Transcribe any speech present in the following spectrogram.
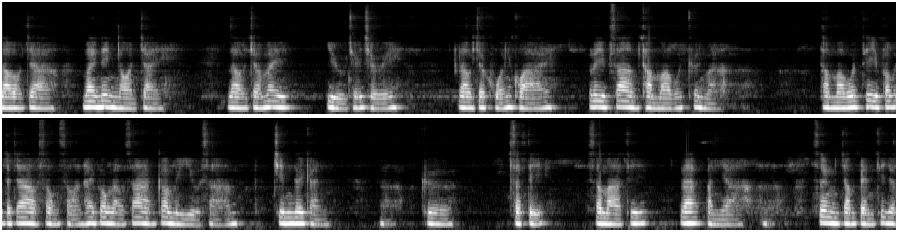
เราจะไม่นิ่งนอนใจ เราจะไม่อยู่เฉยๆ เราจะขวนขวาย รีบสร้างธรรมาวุธขึ้นมา ธรรมาวุธที่พระพุทธเจ้าทรงสอนให้พวกเราสร้างก็มีอยู่สามชิ้นด้วยกัน คือสติ สมาธิ และปัญญา ซึ่งจำเป็นที่จะ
